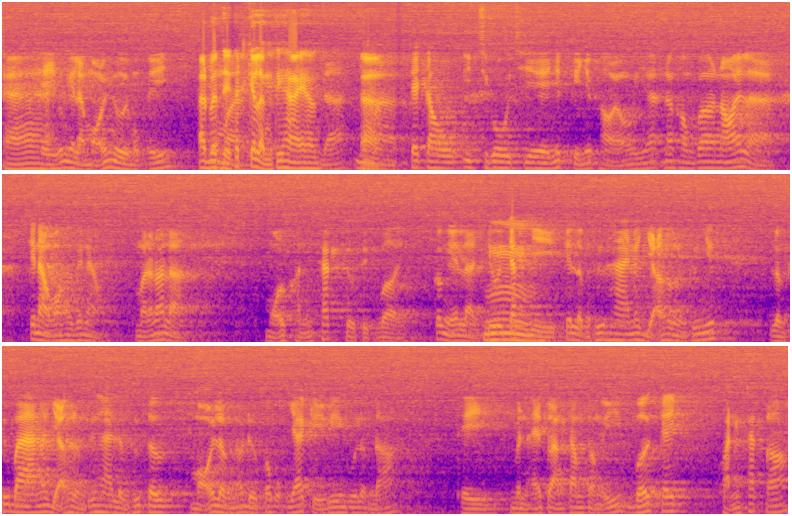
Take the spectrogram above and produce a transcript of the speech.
à. thì có nghĩa là mỗi người một ý anh Vinh thì thích cái lần thứ hai hơn đó nhưng à. mà cái câu ichigo chie nhất kỳ nhất hội á nó không có nói là cái nào ngon hơn cái nào mà nó nói là mỗi khoảnh khắc đều tuyệt vời có nghĩa là chưa uhm. chắc gì cái lần thứ hai nó dở hơn lần thứ nhất lần thứ ba nó dở hơn lần thứ hai lần thứ tư mỗi lần nó đều có một giá trị riêng của lần đó. Thì mình hãy toàn tâm toàn ý với cái khoảnh khắc đó.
